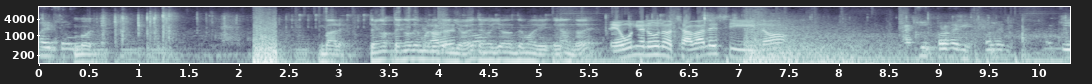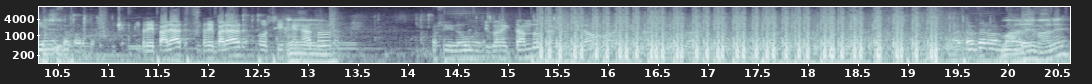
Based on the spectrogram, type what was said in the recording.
raid seguro. Voy. Vale, tengo, tengo demolición yo, eh. Tengo yo demolición, eh. De uno en uno, chavales, y no. Aquí, por aquí, por aquí. Aquí en Sí, esta parte. Reparar, reparar, oxigenator. Eh. Estoy conectando, ten cuidado. A ver si normal. Vale, vale.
